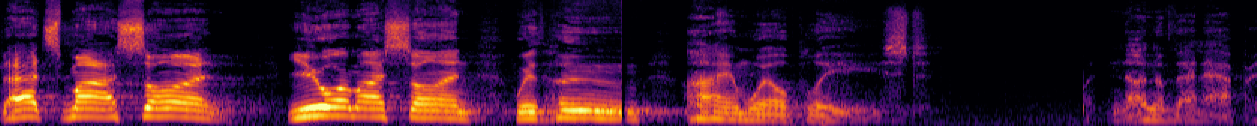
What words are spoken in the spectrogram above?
That's my Son. You are my Son with whom I am well pleased. But none of that happened.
